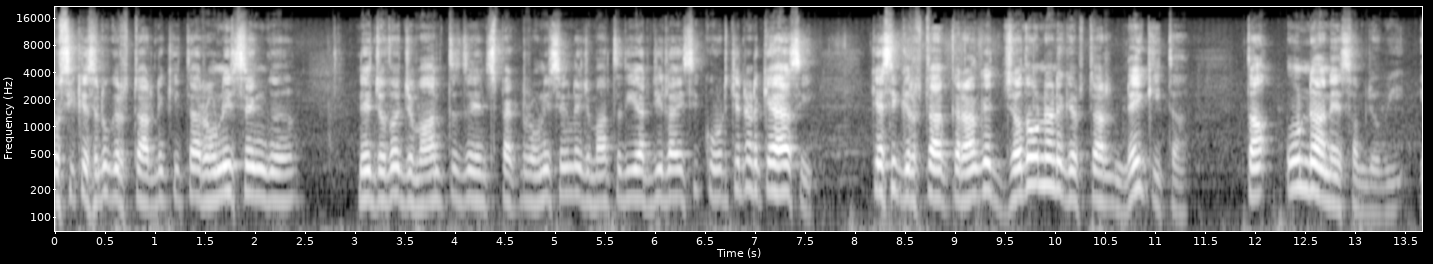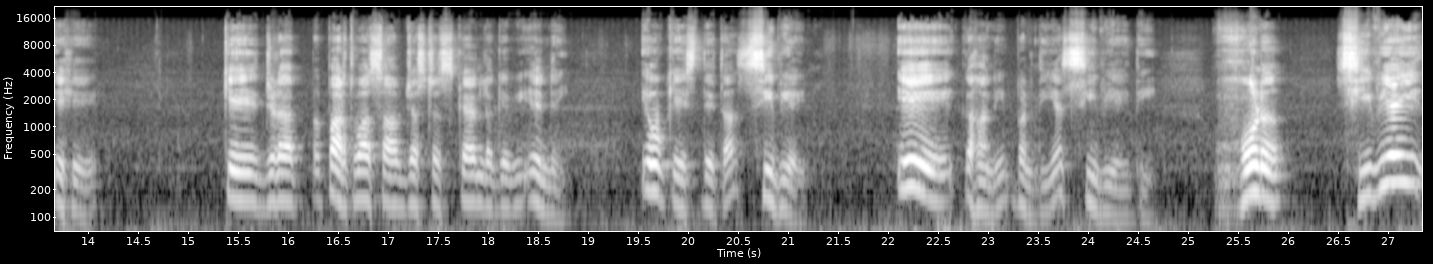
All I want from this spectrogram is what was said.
ਤੁਸੀਂ ਕਿਸੇ ਨੂੰ ਗ੍ਰਿਫਤਾਰ ਨਹੀਂ ਕੀਤਾ। ਰੋਣੀ ਸਿੰਘ ਨੇ ਜਦੋਂ ਜ਼ਮਾਨਤ ਦੇ ਇੰਸਪੈਕਟਰ ਰੋਣੀ ਸਿੰਘ ਨੇ ਜ਼ਮਾਨਤ ਦੀ ਅਰਜ਼ੀ ਲਾਈ ਸੀ, ਕੋਰਟ 'ਚ ਇਹਨਾਂ ਨੇ ਕਿਹਾ ਸੀ ਕਿ ਅਸੀਂ ਗ੍ਰਿਫਤਾਰ ਕਰਾਂਗੇ। ਜਦੋਂ ਉਹਨਾਂ ਨੇ ਗ੍ਰਿਫਤਾਰ ਨਹੀਂ ਕੀਤਾ, ਤਾਂ ਉਹਨਾਂ ਨੇ ਸਮਝੋ ਵੀ ਇਹ ਕਿ ਜਿਹੜਾ ਭਾਰਤਵਾਜ ਸਾਹਿਬ ਜਸਟਿਸ ਕਹਿਣ ਲੱਗੇ ਵੀ ਇਹ ਨਹੀਂ, ਇਹ ਉਹ ਕੇਸ ਦੇਤਾ ਸੀਬੀਆਈ ਇਹ ਕਹਾਣੀ ਬਣਦੀ ਹੈ ਸੀਬੀਆਈ ਦੀ। ਹੁਣ ਸੀਬੀਆਈ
